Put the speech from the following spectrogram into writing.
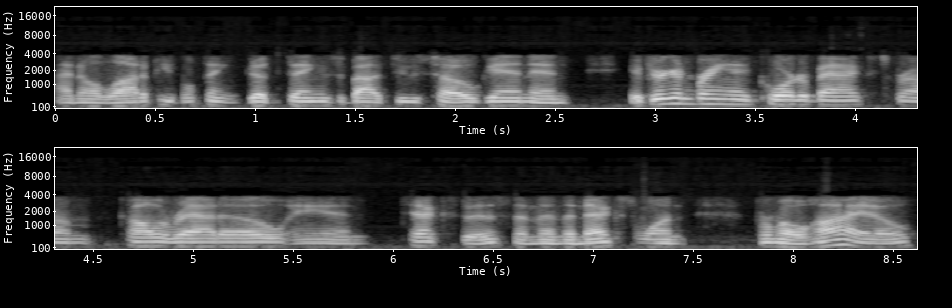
I know a lot of people think good things about Deuce Hogan, and if you're going to bring in quarterbacks from Colorado and Texas, and then the next one from Ohio,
